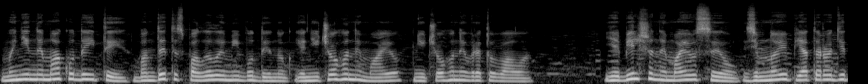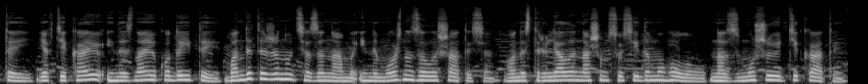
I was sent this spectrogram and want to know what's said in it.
Мені нема куди йти. Бандити спалили мій будинок. Я нічого не маю, нічого не врятувала. Я більше не маю сил. Зі мною п'ятеро дітей. Я втікаю і не знаю, куди йти. Бандити женуться за нами і не можна залишатися. Вони стріляли нашим сусідам у голову. Нас змушують тікати.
